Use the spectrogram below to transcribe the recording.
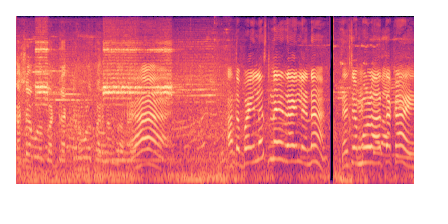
कशामुळे ट्रॅक्टरमुळे परिणाम झाला? हा. आता बैलच नाही राहिले ना. त्याच्यामुळं आता काय?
